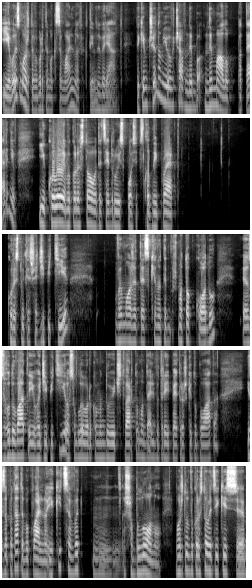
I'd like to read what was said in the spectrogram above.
І ви зможете вибрати максимально ефективний варіант. Таким чином, я вивчав немало патернів, і коли використовувати цей другий спосіб, складний проект, користуйтеся GPT, ви можете скинути шматок коду, е, згодувати його GPT, особливо рекомендую четверту модель, бо 3.5 трошки тупувата, і запитати буквально, який це вид шаблону. Може тут використовується якийсь е,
